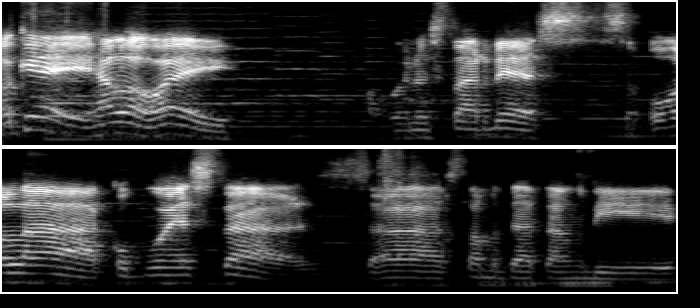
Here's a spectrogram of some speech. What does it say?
Ok, halo, hai. Buenos tardes. Hola, ¿cómo estás? Ah, selamat datang di...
